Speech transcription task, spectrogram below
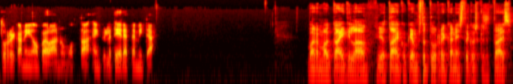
Turricania on pelannut, mutta en kyllä tiedä, että mitä. Varmaan kaikilla on jotain kokemusta Turrikanista, koska se taisi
